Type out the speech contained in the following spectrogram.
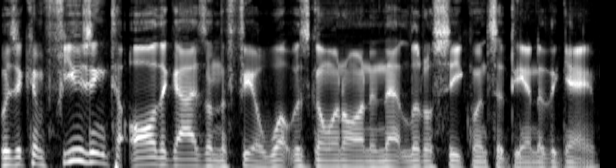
Was it confusing to all the guys on the field what was going on in that little sequence at the end of the game?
